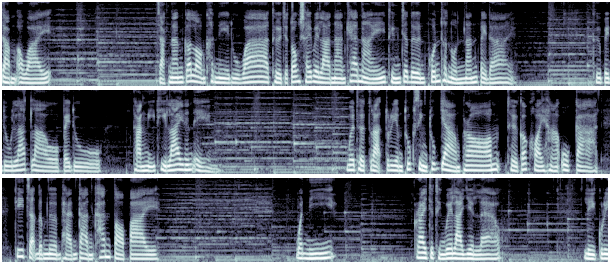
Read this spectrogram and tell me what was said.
จำเอาไว้ จากนั้นก็ลองคเนดูว่าเธอจะต้องใช้เวลานานแค่ไหนถึงจะเดินพ้นถนนนั้นไปได้ คือไปดูลาดเราไปดูทางหนีทีไล่นั่นเอง เมื่อเธอตระเตรียมทุกสิ่งทุกอย่างพร้อม เธอก็คอยหาโอกาสที่จะดำเนินแผนการขั้นต่อไป วันนี้ใกล้จะถึงเวลาเย็นแล้ว ลีกรี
